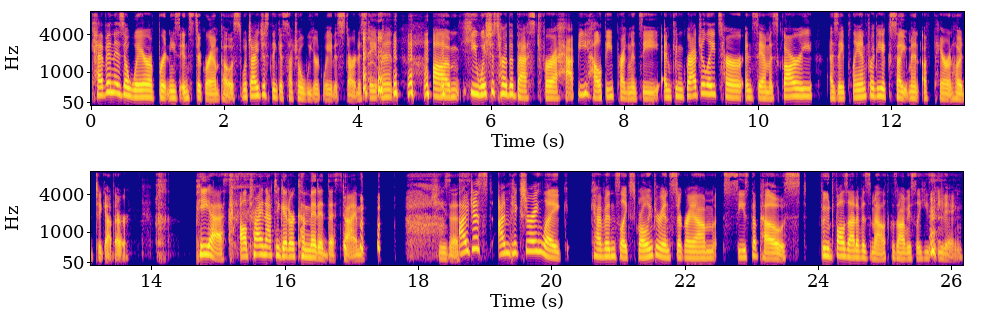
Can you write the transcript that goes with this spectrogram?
Kevin is aware of Britney's Instagram post, which I just think is such a weird way to start a statement. um, he wishes her the best for a happy, healthy pregnancy and congratulates her and Sam Asghari as they plan for the excitement of parenthood together. P.S. I'll try not to get her committed this time. Jesus. I just, I'm picturing like Kevin's like scrolling through Instagram, sees the post, food falls out of his mouth because obviously he's eating.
